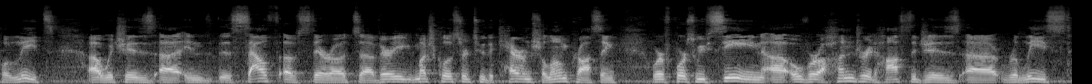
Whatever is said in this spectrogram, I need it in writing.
Holit uh, which is in the south of Sderot, very much closer to the Kerem Shalom crossing, where, of course, we've seen over 100 hostages released.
